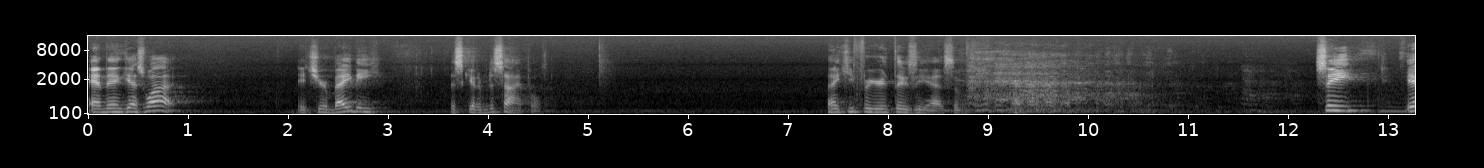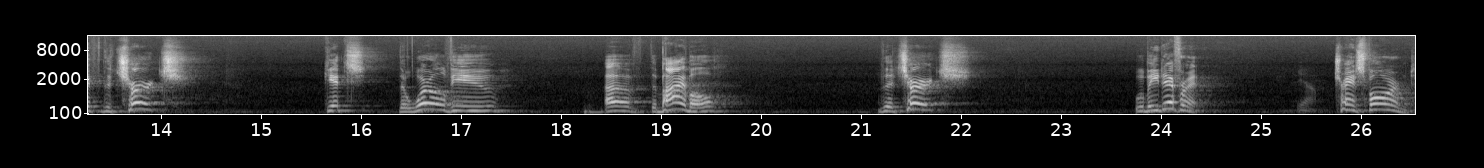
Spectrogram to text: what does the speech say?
And then guess what? It's your baby. Let's get them discipled. Thank you for your enthusiasm. See, if the church gets the worldview of the Bible, the church will be different. Yeah. transformed,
